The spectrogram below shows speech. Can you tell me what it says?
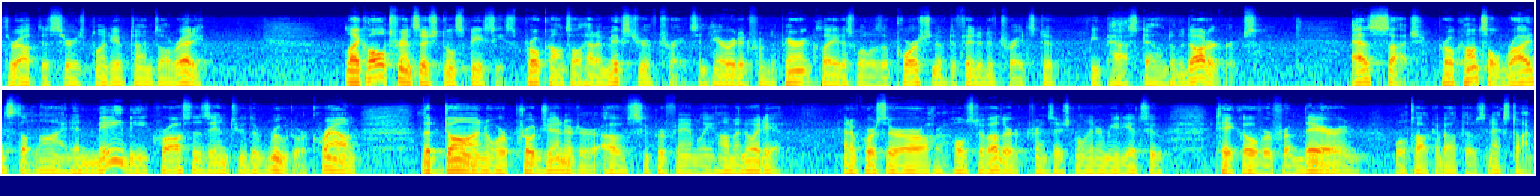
throughout this series plenty of times already. Like all transitional species, proconsul had a mixture of traits inherited from the parent clade as well as a portion of definitive traits to be passed down to the daughter groups. As such, proconsul rides the line and maybe crosses into the root or crown, the dawn or progenitor of superfamily Hominoidea. And of course, there are a host of other transitional intermediates who take over from there, and we'll talk about those next time.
